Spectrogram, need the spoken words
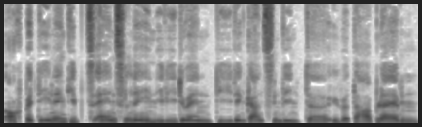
auch bei denen gibt es einzelne Individuen, die den ganzen Winter über da bleiben.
